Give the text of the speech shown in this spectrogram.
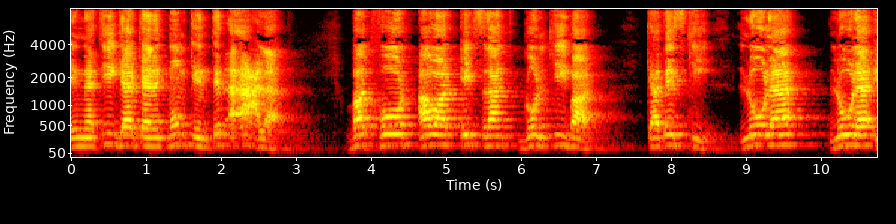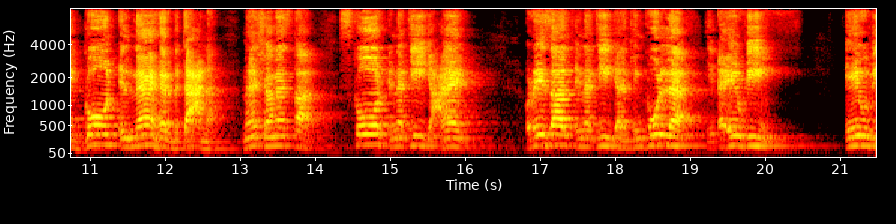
النتيجة كانت ممكن تبقى أعلى. But for our excellent goalkeeper كابيسكي لولا لولا الجون الماهر بتاعنا. ماشي يا مستر. score النتيجة عادي. result النتيجة. لكن جول لا يبقى A و B. A و B.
